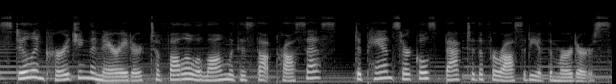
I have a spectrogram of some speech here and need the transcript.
Still encouraging the narrator to follow along with his thought process, Dupin circles back to the ferocity of the murders,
